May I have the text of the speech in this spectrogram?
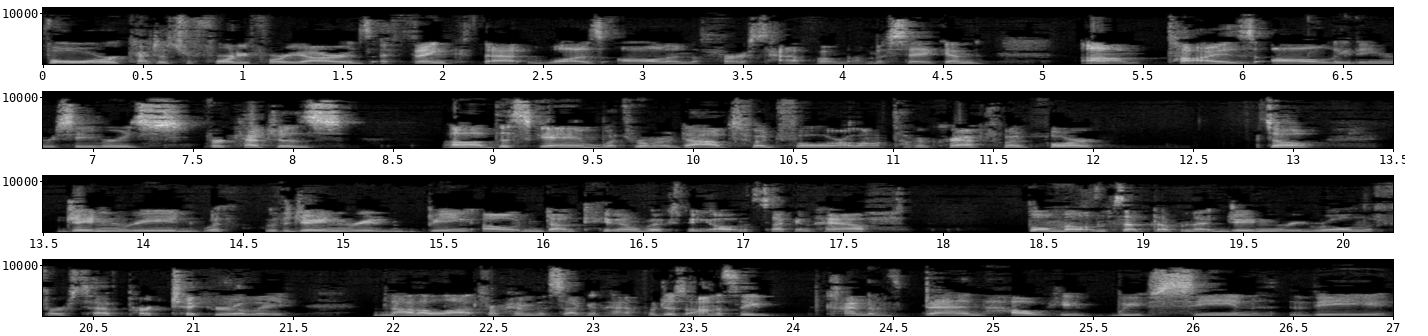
four catches for 44 yards. I think that was all in the first half, if I'm not mistaken. Um, ties all leading receivers for catches uh, this game with Romeo Doubs, who had four, along with Tucker Kraft, who had four. So Jayden Reed, with, with Jayden Reed being out and Dontayvion Wicks being out in the second half, Bo Melton stepped up in that Jayden Reed role in the first half, particularly. Not a lot from him in the second half, which has honestly kind of been how he we've seen the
